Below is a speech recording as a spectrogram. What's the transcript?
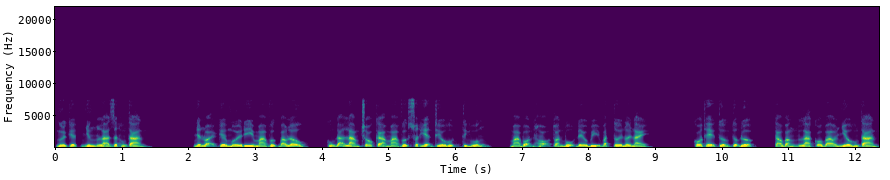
người kia nhưng là rất hung tàn. Nhân loại kia mới đi ma vực bao lâu, cũng đã làm cho cả ma vực xuất hiện thiếu hụt tình huống, mà bọn họ toàn bộ đều bị bắt tới nơi này. Có thể tưởng tượng được, Cao Bằng là có bao nhiêu hung tàn.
